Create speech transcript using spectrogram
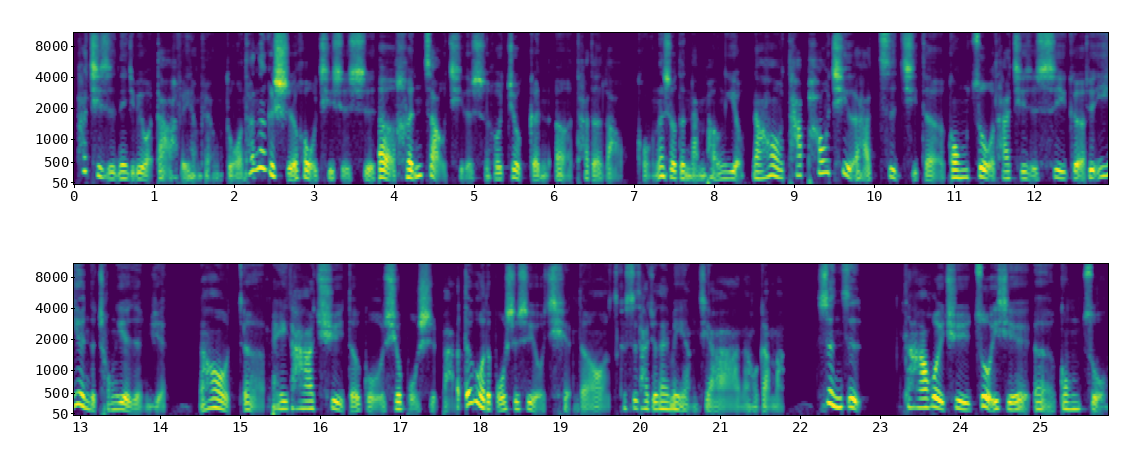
她其实年纪比我大非常非常多。她那个时候其实是呃很早期的时候就跟呃她的老公那时候的男朋友，然后她抛弃了她自己的工作，她其实是一个就医院的从业人员。然后呃陪他去德国修博士班。德国的博士是有钱的哦，可是他就在那边养家啊，然后干嘛？甚至他会去做一些呃工作。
